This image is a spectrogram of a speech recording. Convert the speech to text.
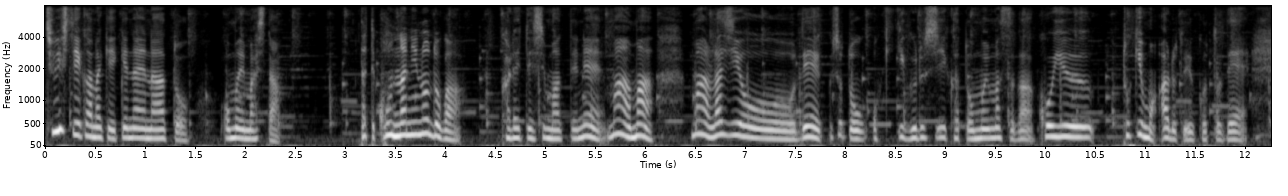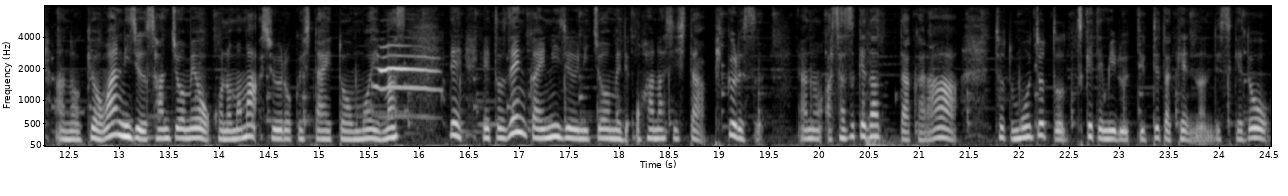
注意していかなきゃいけないなと思いました。だってこんなに喉が枯れてしまってね。まあまあまあラジオでちょっとお聞き苦しいかと思いますがこういう時もあるということであの今日は23丁目をこのまま収録したいと思います。で、えっと、前回22丁目でお話ししたピクルスあの浅漬けだったからちょっともうちょっとつけてみるって言ってた件なんですけど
